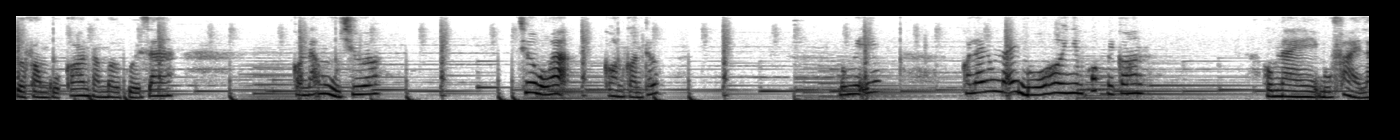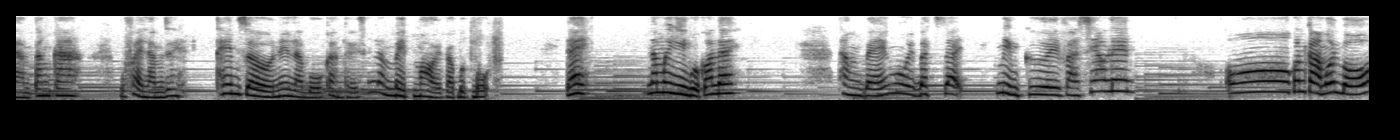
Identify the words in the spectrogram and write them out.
cửa phòng của con và mở cửa ra. Con đã ngủ chưa? Chưa bố ạ con còn thức. Bố nghĩ, có lẽ lúc nãy bố hơi nghiêm khắc với con. Hôm nay bố phải làm tăng ca, bố phải làm gì thêm giờ nên là bố cảm thấy rất là mệt mỏi và bực bội. Đây 50 nghìn của con đây. Thằng bé ngồi bật dậy, mỉm cười và reo lên. Ô, con cảm ơn bố.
